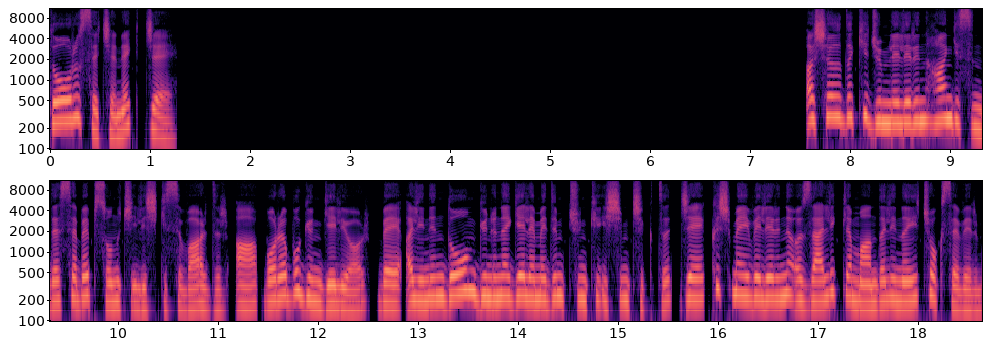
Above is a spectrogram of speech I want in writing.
Doğru seçenek C. Aşağıdaki cümlelerin hangisinde sebep-sonuç ilişkisi vardır? A. Bora bugün geliyor. B. Ali'nin doğum gününe gelemedim çünkü işim çıktı. C. Kış meyvelerini özellikle mandalinayı çok severim.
